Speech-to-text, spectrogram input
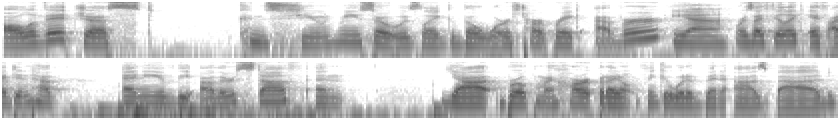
all of it just consumed me. So it was like the worst heartbreak ever. Yeah. Whereas I feel like if I didn't have any of the other stuff, and yeah, it broke my heart, but I don't think it would have been as bad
